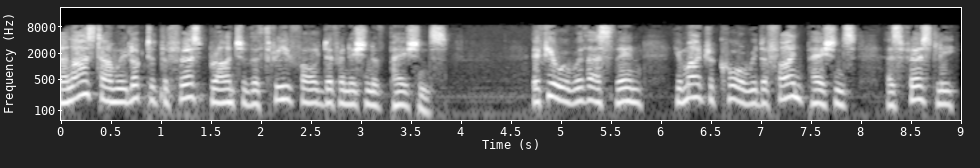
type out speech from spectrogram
Now, last time we looked at the first branch of the threefold definition of patience. If you were with us then, you might recall we defined patience as firstly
